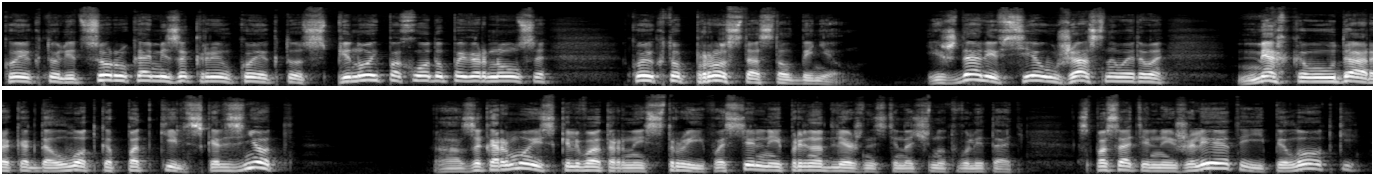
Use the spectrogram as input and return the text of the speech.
кое-кто лицо руками закрыл, кое-кто спиной по ходу повернулся, кое-кто просто остолбенел. И ждали все ужасного этого мягкого удара, когда лодка под киль скользнет, а за кормой из кильваторной струи постельные принадлежности начнут вылетать, спасательные жилеты и пилотки —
